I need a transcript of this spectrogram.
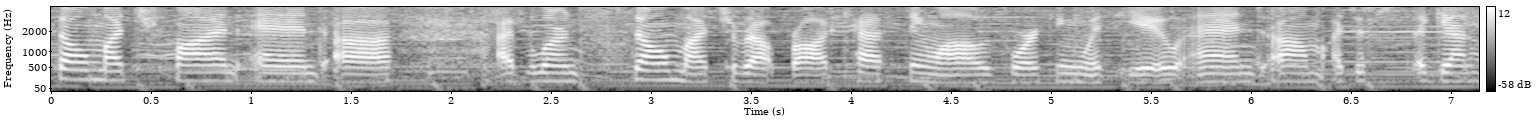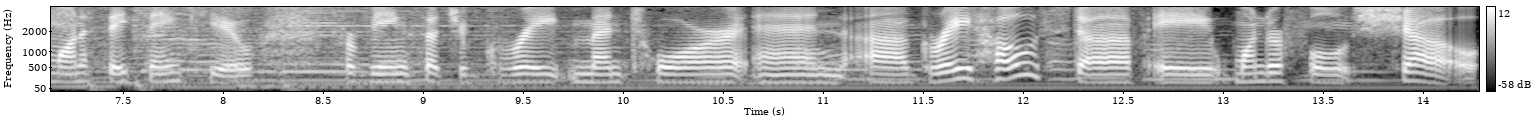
so much fun, and uh, I've learned so much about broadcasting while I was working with you. And um, I just, again, want to say thank you for being such a great mentor and a great host of a wonderful show.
